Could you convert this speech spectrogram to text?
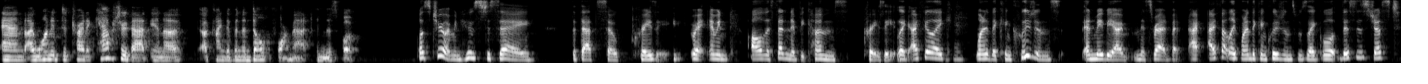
And i wanted to try to capture that in a, a kind of an adult format in this book. Well it's true. I mean who's to say that that's so crazy right? I mean all of a sudden it becomes crazy. Like I feel like okay. one of the conclusions, and maybe I misread, but I, I felt like one of the conclusions was like, well, this is just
